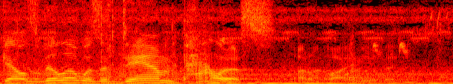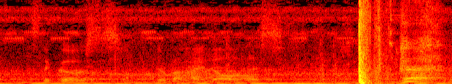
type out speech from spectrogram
Skell's Villa was a damn palace. I don't buy any of it. It's the ghosts. They're behind all this.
